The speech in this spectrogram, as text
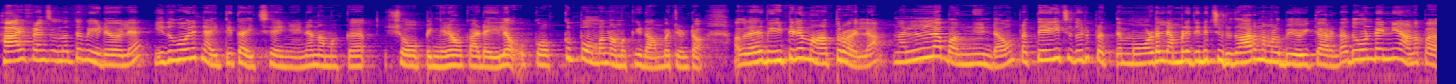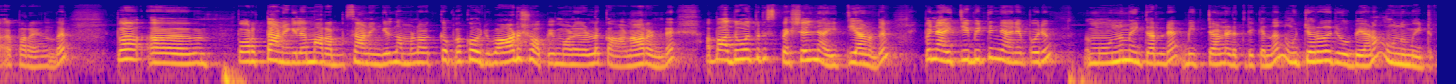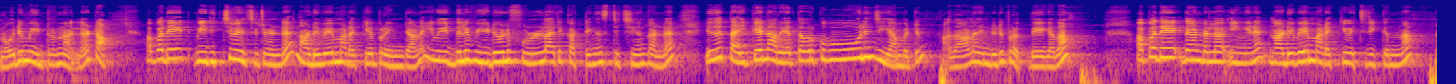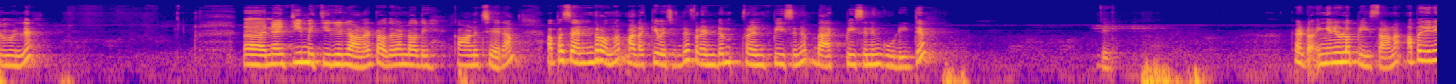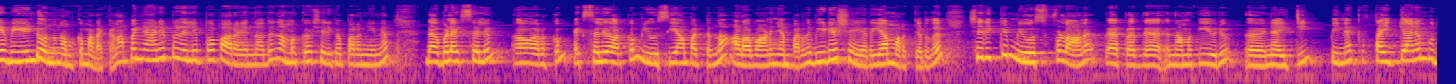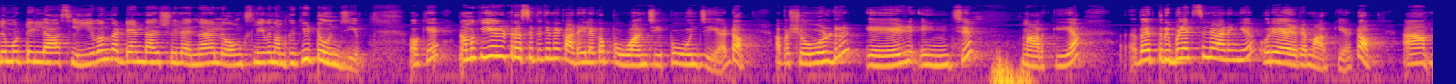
Hi friends ഇന്നത്തെ വീഡിയോയിൽ ഇതുപോലെ നൈറ്റി തയ്ച്ച് കഴിഞ്ഞ് കഴിഞ്ഞാൽ നമുക്ക് ഷോപ്പിങ്ങിനോ കടയിലോ ഒക്കെ ഒക്കെ പോകുമ്പോൾ നമുക്ക് ഇടാൻ പറ്റും കേട്ടോ അതായത് വീട്ടിൽ മാത്രമല്ല നല്ല ഭംഗി ഉണ്ടാവും പ്രത്യേകിച്ച് ഇതൊരു പ്രത്യേക മോഡൽ നമ്മൾ ഇതിന്റെ ചുരിദാർ നമ്മൾ ഉപയോഗിക്കാറുണ്ട്. അതുകൊണ്ട് തന്നെയാണ് പറയുന്നത്. ഇപ്പോൾ പുറത്താണെങ്കിലും അറബ്സ് ആണെങ്കിൽ നമ്മളൊക്കെ ഒക്കെ ഒരുപാട് ഷോപ്പിംഗ് മാളുകളിൽ കാണാറുണ്ട്. അപ്പോൾ അതുപോലത്തെ ഒരു സ്പെഷ്യൽ നൈറ്റിയാണത്. ഇപ്പോൾ നൈറ്റി ബിറ്റ് ഞാനിപ്പോൾ ഒരു മൂന്ന് മീറ്ററിന്റെ ബിറ്റാണ് എടുത്തിരിക്കുന്നത്. നൂറ്റി അറുപത് രൂപയാണ് മൂന്ന് മീറ്ററിന് ഒരു മീറ്ററിനല്ല കേട്ടോ. അപ്പോൾ അതേ വിരിച്ച് വെച്ചിട്ടുണ്ട്. നടുവേ മടക്കിയ പ്രിന്റാണ് ഈ ഇതിൽ വീഡിയോയിൽ ഫുള്ളായിട്ട് കട്ടിങ്ങും സ്റ്റിച്ചിങ്ങും കണ്ട് ഇത് തയ്ക്കാൻ അറിയാത്തവർക്ക് പോലും ചെയ്യാൻ പറ്റും. അതാണ് ഇതിന്റെ ഒരു പ്രത്യേകത. അപ്പോൾ അതേ ഇത് കണ്ടല്ലോ ഇങ്ങനെ നടുവേ മടക്കി വെച്ചിരിക്കുന്ന നമ്മളുടെ നൈറ്റി മെറ്റീരിയലാണ് കേട്ടോ. അത് കണ്ടോ? അതെ കാണിച്ചു തരാം അപ്പോൾ സെന്റർ ഒന്ന് മടക്കി വെച്ചിട്ട് ഫ്രണ്ടും ഫ്രണ്ട് പീസിനും ബാക്ക് പീസിനും കൂടിയിട്ട് ദേ കേട്ടോ? ഇങ്ങനെയുള്ള പീസാണ് അപ്പോൾ ഇതിനെ വീണ്ടും ഒന്ന് നമുക്ക് മടക്കണം. അപ്പോൾ ഞാനിപ്പോൾ ഇതിലിപ്പോൾ പറയുന്നത് നമുക്ക് ശരിക്കും പറഞ്ഞു കഴിഞ്ഞാൽ ഡബിൾ എക്സലും ആർക്കും എക്സലുകാർക്കും യൂസ് ചെയ്യാൻ പറ്റുന്ന അളവാണ് ഞാൻ പറഞ്ഞത്. വീഡിയോ ഷെയർ ചെയ്യാൻ മറക്കരുത്. ശരിക്കും യൂസ്ഫുൾ ആണ് നമുക്ക് ഈ ഒരു നൈറ്റി പിന്നെ തയ്ക്കാനും ബുദ്ധിമുട്ടില്ല സ്ലീവും കട്ടേണ്ട ആവശ്യമില്ല. എന്നാൽ ലോങ് സ്ലീവ് നമുക്ക് കിട്ടുകയും ചെയ്യും. ഓക്കെ നമുക്ക് ഈ ഒരു ഡ്രസ്സ് ഇട്ട് തന്നെ കടയിലൊക്കെ പോവാൻ ചെയ്യും പോവുകയും ചെയ്യാം കേട്ടോ. അപ്പോൾ ഷോൾഡർ ഏഴ് ഇഞ്ച് മാർക്ക് ചെയ്യുക. ത്രിബിൾ എക്സിലാണെങ്കിൽ ഒരു ഏഴര മാർക്ക് ചെയ്യുക കേട്ടോ.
